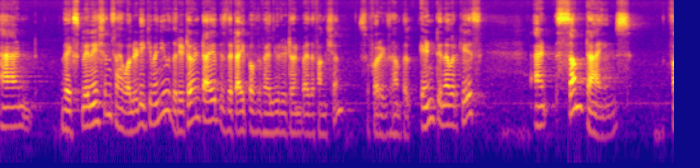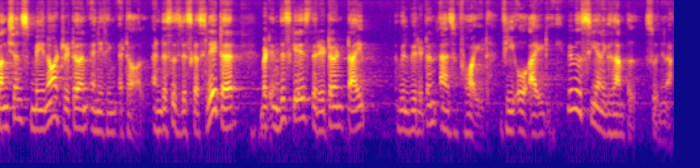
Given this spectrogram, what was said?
and the explanations I have already given you the return type is the type of the value returned by the function. So, for example int in our case and sometimes functions may not return anything at all and this is discussed later but in this case the return type will be written as void void. We will see an example soon enough.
